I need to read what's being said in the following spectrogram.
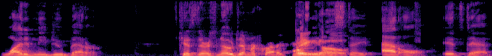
why didn't he do better? Because there's no Democratic Party in the state at all. It's dead.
